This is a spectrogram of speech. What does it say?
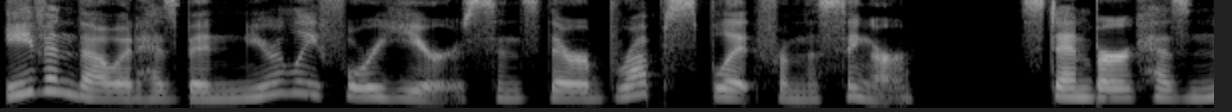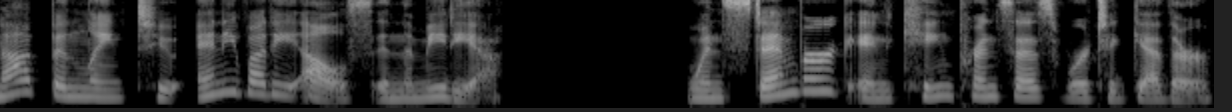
Even though it has been nearly four years since their abrupt split from the singer, Stenberg has not been linked to anybody else in the media. When Stenberg and King Princess were together,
